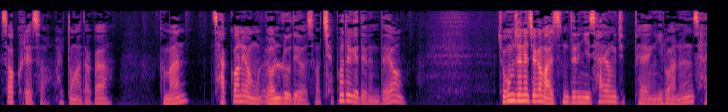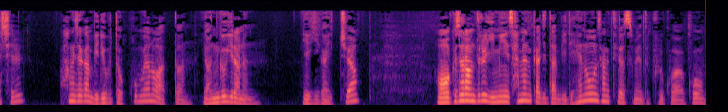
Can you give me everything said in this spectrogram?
서클에서 활동하다가 그만 사건에 연루되어서 체포되게 되는데요. 조금 전에 제가 말씀드린 이 사형 집행 일화는 사실 황제가 미리부터 꾸며놓았던 연극이라는 얘기가 있죠. 어, 그 사람들을 이미 사면까지 다 미리 해놓은 상태였음에도 불구하고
